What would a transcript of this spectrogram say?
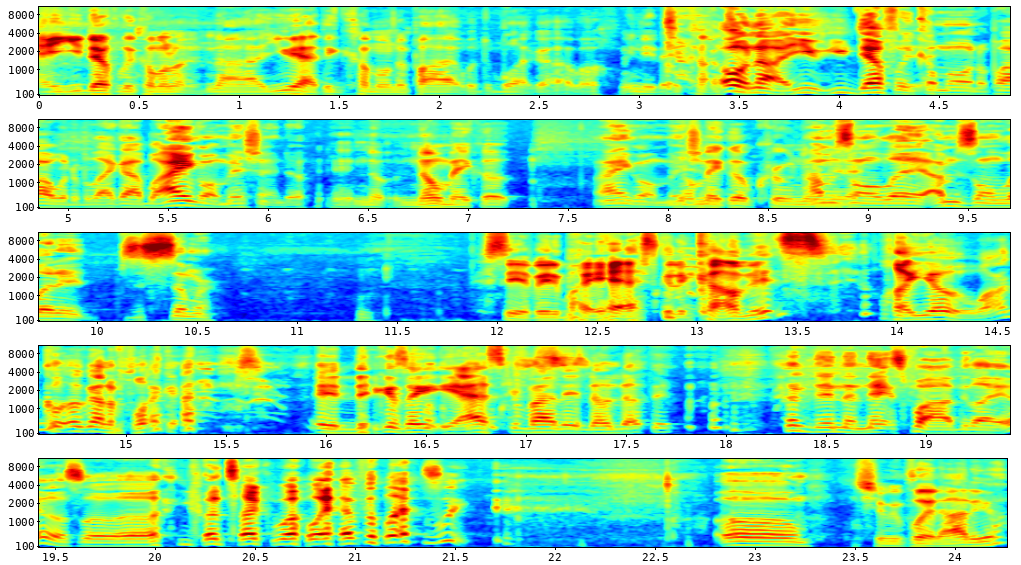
And you definitely come on. Nah, you had to come on the pod with the black eye, bro. We need that content. oh no, you you definitely come on the pod with the black eye, but I ain't gonna mention it though. And no, no makeup. I ain't gonna mention it. makeup crew, I'm just gonna let I'm just gonna let it just simmer. See if anybody asks in the comments. like, yo, why Glove got a black eye? and niggas ain't asking about it, no nothing. And then the next part, I'll be like, oh, so uh, you gonna talk about what happened last week? Um, Should we play the audio?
